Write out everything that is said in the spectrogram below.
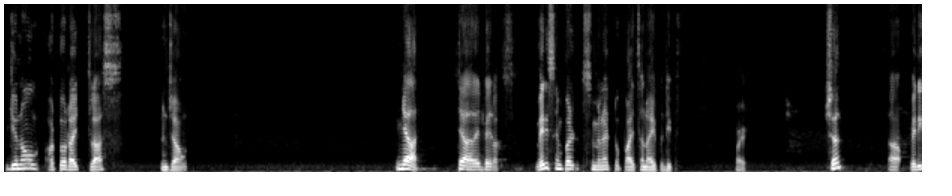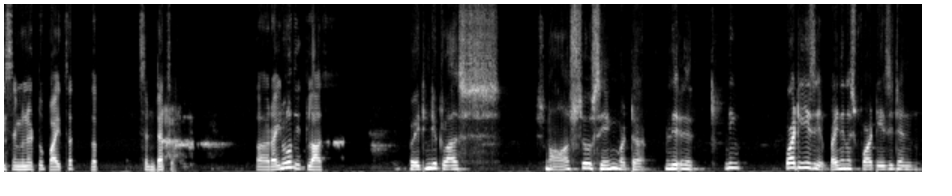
You know how to write class in Java. Yeah, yeah, that. Class. Very simple, similar to Python, I believe. Right. Sure. Uh, very similar to Python. The syntax. Uh, write No. the class. Waiting the class is not so same, but uh, I think quite easy. Python is quite easy than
